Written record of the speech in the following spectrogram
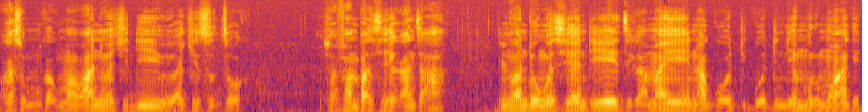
Vakazomuka kumahwani vachidii vachizodzoka. Zvafamba sei? Kanzi a ah, ini wandongoziva ndiye dzikamai nagodhi godhi ndiye murume wake.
